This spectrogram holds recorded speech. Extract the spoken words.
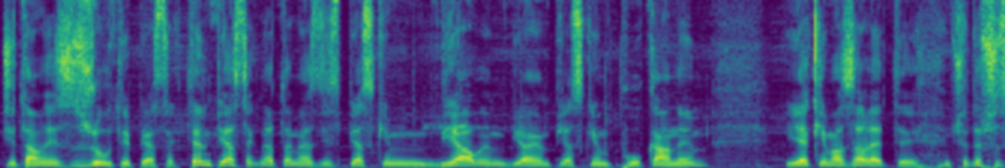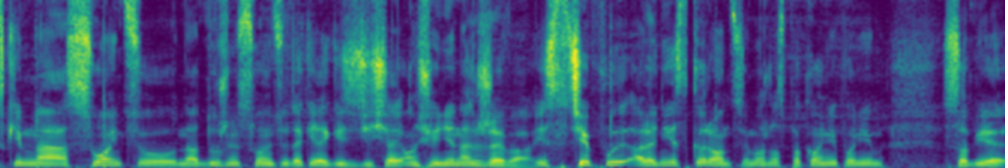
gdzie tam jest żółty piasek. Ten piasek natomiast jest piaskiem białym, białym piaskiem płukanym. I jakie ma zalety? Przede wszystkim na słońcu, na dużym słońcu, takie jak jest dzisiaj, on się nie nagrzewa. Jest ciepły, ale nie jest gorący. Można spokojnie po nim sobie,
